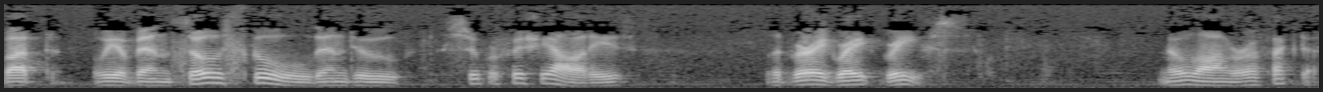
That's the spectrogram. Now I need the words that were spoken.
But we have been so schooled into superficialities that very great griefs no longer affect us.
